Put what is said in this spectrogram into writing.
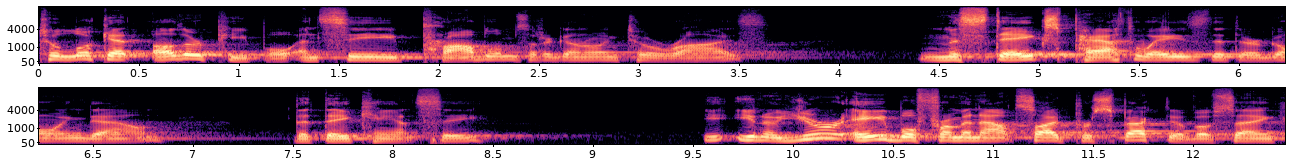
to look at other people and see problems that are going to arise, mistakes, pathways that they're going down that they can't see. You know, you're able from an outside perspective of saying,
